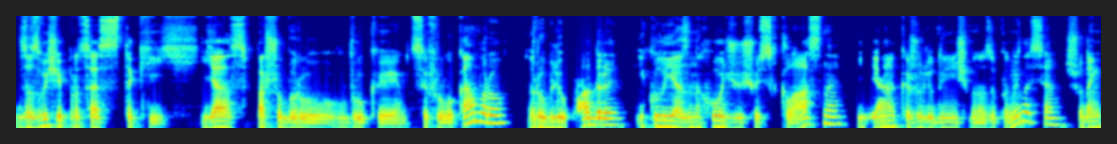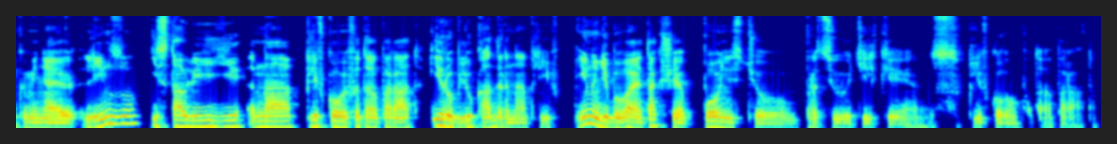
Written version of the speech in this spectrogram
Зазвичай процес такий: я спершу беру в руки цифрову камеру, роблю кадри, і коли я знаходжу щось класне, я кажу людині, що вона зупинилася, швиденько міняю лінзу і ставлю її на плівковий фотоапарат, і роблю кадр на плівку. Іноді буває так, що я повністю працюю тільки з плівковим фотоапаратом.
